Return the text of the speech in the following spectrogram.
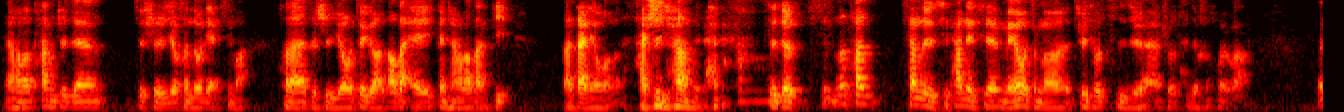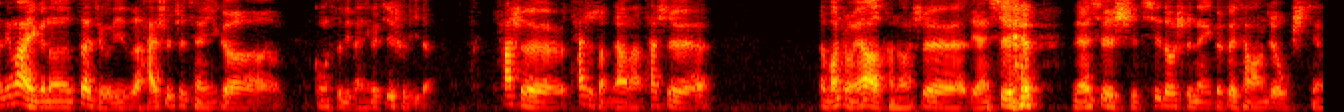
然后呢，他们之间就是有很多联系嘛。后来就是由这个老板 A 变成了老板 B 来带领我们，还是一样的人，所以就那他相对于其他那些没有这么追求刺激的人来说，他就很会玩。那另外一个呢，再举个例子，还是之前一个公司里边一个技术里的，他是他是怎么样呢？他是王者荣耀可能是连续。连续十期都是那个最强王者五十星，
